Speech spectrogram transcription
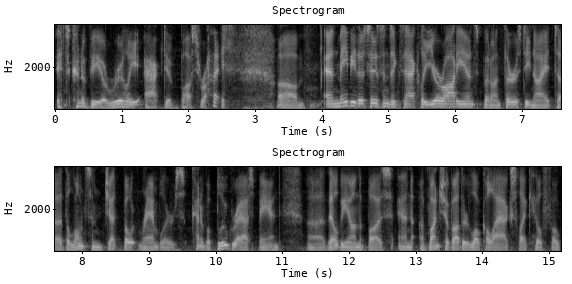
it's going to be a really active bus ride. Um, and maybe this isn't exactly your audience, but on Thursday night, uh, the Lonesome Jet Boat Ramblers, kind of a bluegrass band, uh, they'll be on the bus, and a bunch of other local acts like Hillfolk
